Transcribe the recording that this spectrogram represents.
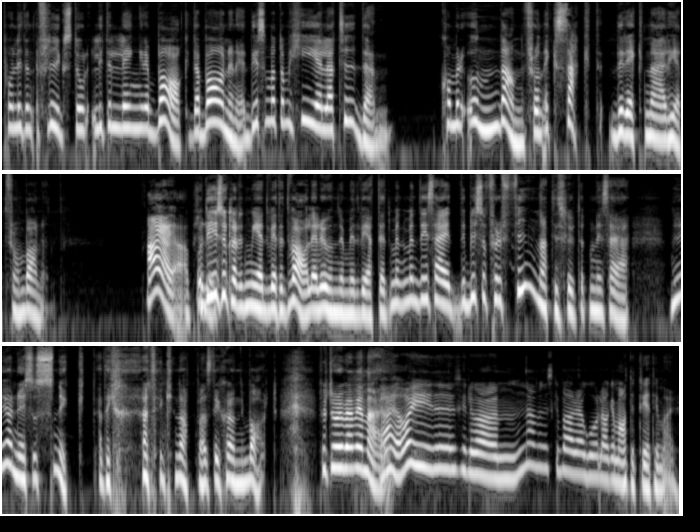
på en liten flygstol lite längre bak där barnen är. Det är som att de hela tiden kommer undan från exakt direkt närhet från barnen. Ja ja ja Och absolut. det är såklart ett medvetet val eller undermedvetet. Men, men det, är så här, det blir så förfinat till slut att man är så här. Nu gör ni det så snyggt att det, att det knappast är skönjbart. Förstår du vad jag menar? Ja, oj, det skulle vara... Nej, men det ska bara gå och laga mat i tre timmar.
